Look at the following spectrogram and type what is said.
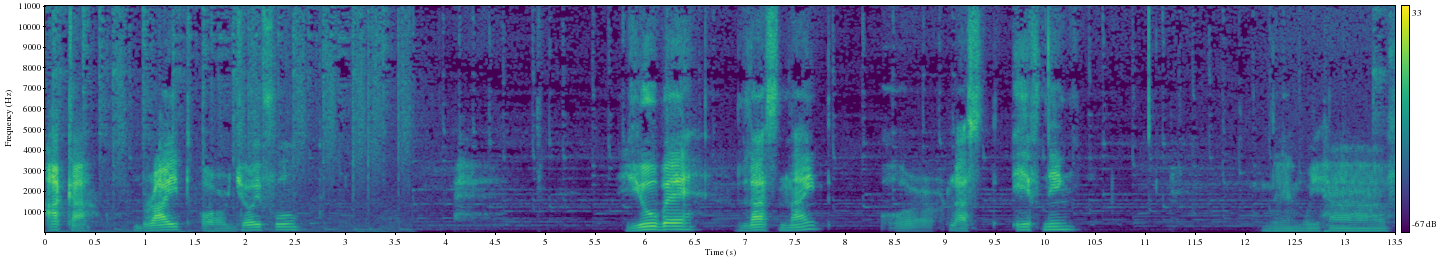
Aka, bright or joyful, Yube, last night or last evening. Then we have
